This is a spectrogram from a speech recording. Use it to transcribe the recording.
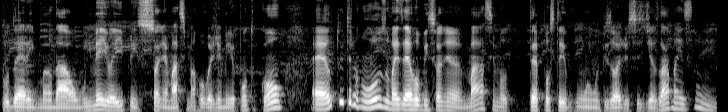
puderem mandar um e-mail aí para insoniamáxima.gmail.com. É, o Twitter eu não uso, mas é arroba insônia máxima. Até postei um episódio esses dias lá, mas não,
